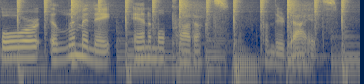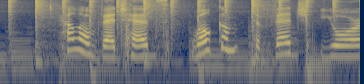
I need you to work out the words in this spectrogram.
or eliminate animal products from their diets. Hello, veg heads. Welcome to Veg Your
